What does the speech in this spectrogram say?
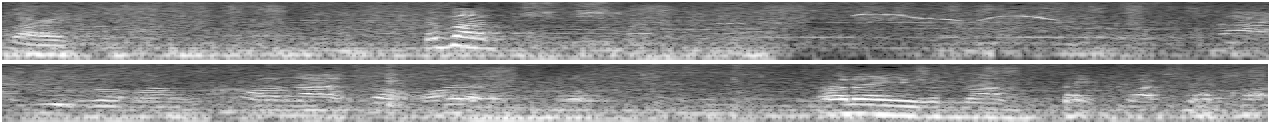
Sorry. Come on. Ah, you've got one. Oh, no, it's not my name. I don't even um, backflash that one.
